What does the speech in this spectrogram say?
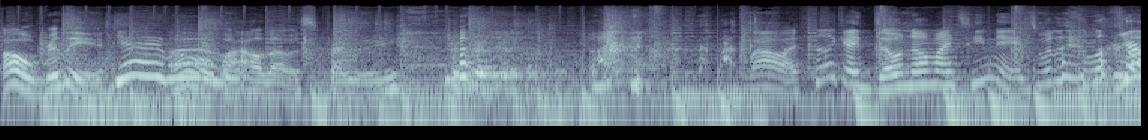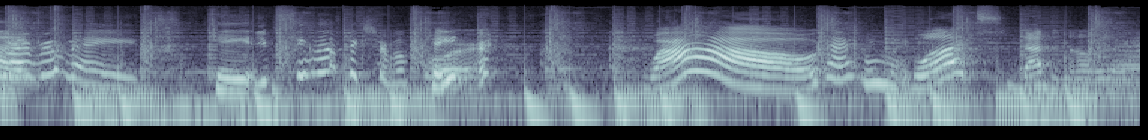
Oh, really? Yay, Oh, wow, that was surprising. wow, I feel like I don't know my teammates. What do they look like? You're my roommate. Kate. You've seen that picture before. Kate? Wow, okay. Oh my god. What? That did not look like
